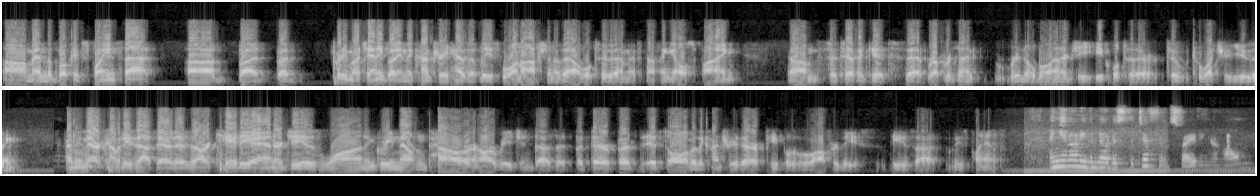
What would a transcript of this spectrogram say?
um, and the book explains that. Uh, but but pretty much anybody in the country has at least one option available to them, if nothing else, buying um, certificates that represent renewable energy equal to their to, to what you're using. I mean, there are companies out there. There's Arcadia Energy is one, and Green Mountain Power in our region does it. But there, but it's all over the country. There are people who offer these these uh, these plants. And you don't even notice the difference, right, in your home?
